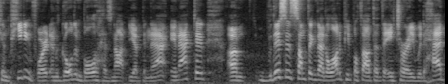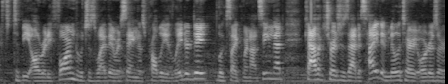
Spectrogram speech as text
competing for it, and the Golden Bull has not yet been enacted. Um, this is something that a lot of people thought that the HRE would have to be already formed, which is why they were saying there's probably a later date. Looks like we're not seeing that. Catholic Church is at its height, and military orders are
